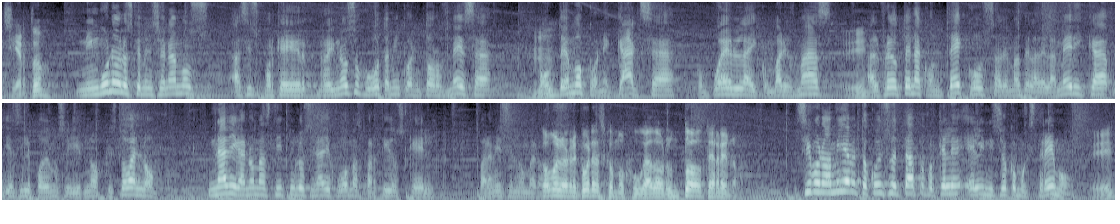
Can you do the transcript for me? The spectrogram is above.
¿Cierto? Ninguno de los que mencionamos, así es, porque Reynoso jugó también con Toros Nesa, Cuauhtémoc con Ecaxa, con Puebla y con varios más. Sí. Alfredo Tena con Tecos, además de la del América, y así le podemos seguir. No, Cristóbal no. Nadie ganó más títulos y nadie jugó más partidos que él. Para mí es el número. ¿Cómo lo recuerdas como jugador? Un todoterreno. Sí, bueno, a mí ya me tocó en su etapa porque él, él inició como extremo. Sí,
